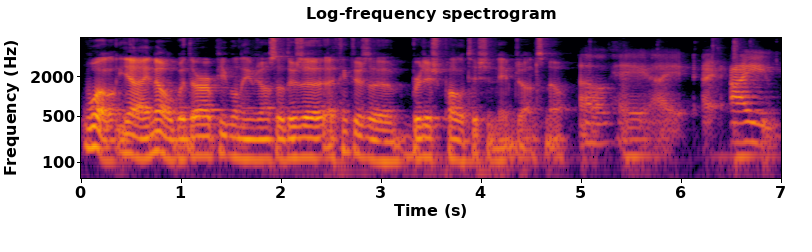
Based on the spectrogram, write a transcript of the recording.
Well, yeah, I know, but there are people named Jon Snow. There's a, I think there's a British politician named Jon Snow. Oh, okay, I, I,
